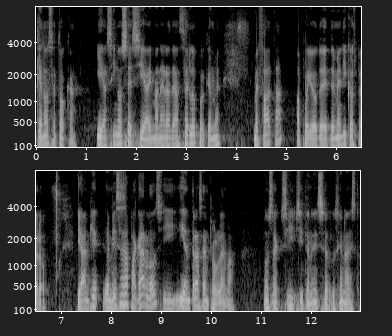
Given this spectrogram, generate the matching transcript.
que no se toca. Y así no sé si hay manera de hacerlo, porque me, me falta apoyo de, de, médicos, pero ya empiezas a pagarlos y, y, entras en problema. No sé si, si tenéis solución a esto.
